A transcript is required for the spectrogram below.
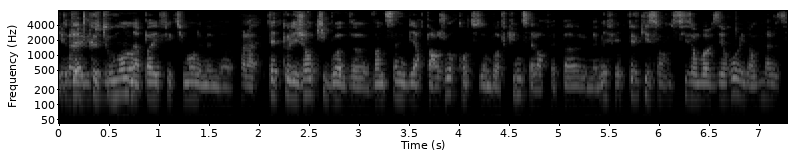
Peut-être que tout le monde n'a pas effectivement les mêmes. euh, Voilà. Peut-être que les gens qui boivent euh, 25 bières par jour, quand ils en boivent qu'une, ça leur fait pas le même effet. Peut-être qu'ils s'ils en boivent zéro, ils dorment mal aussi.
